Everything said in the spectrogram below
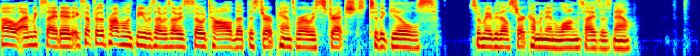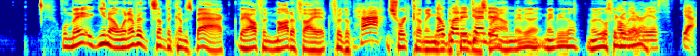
Oh, I'm excited. Except for the problem with me was I was always so tall that the stirrup pants were always stretched to the gills. So maybe they'll start coming in long sizes now. Well may, you know whenever something comes back they often modify it for the Ha! shortcomings No of the previous intended. round maybe that maybe they'll maybe they'll figure that. hilarious. Yeah,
